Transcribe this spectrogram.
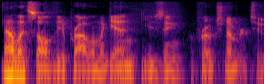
Now let's solve the problem again using approach number two.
